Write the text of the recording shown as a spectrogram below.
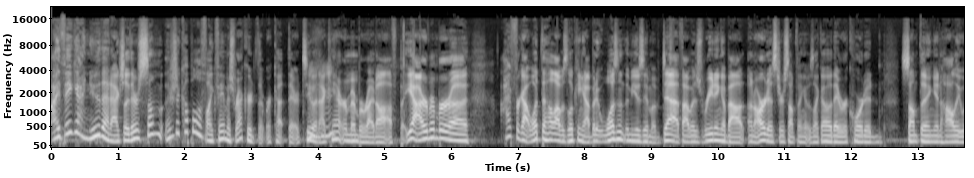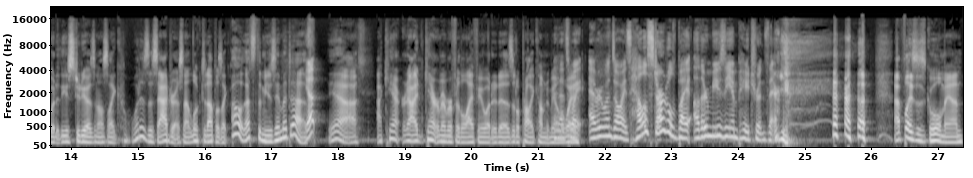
I think I knew that actually. There's some there's a couple of like famous records that were cut there too, and I Mm-hmm. can't remember right off. But yeah, I remember uh I forgot what the hell I was looking at, but it wasn't the Museum of Death. I was reading about an artist or something. It was like, oh, they recorded something in Hollywood at these studios, and I was like, what is this address? And I looked it up. I was like, oh, that's the Museum of Death. Yep. Yeah. I can't I can't remember for the life of me what it is. It'll probably come to me And on that's the way. why everyone's always hella startled by other museum patrons there. that place is cool, man.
